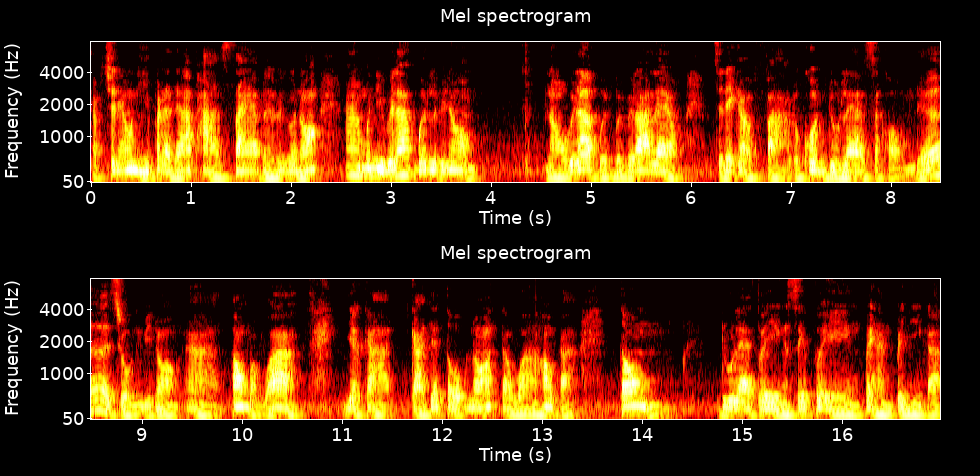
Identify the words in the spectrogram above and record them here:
กับช anel นี้ประดาพาแซบเลยพี่ก็เนาะอ่ามันนี่เวลาเบิร์ดเลยพี่น้องเนาะเวลาเบิร์ดเบิร์ดเวลาแล้ว จะได้กับฝากทุกคนดูแลสของเด้อช่วงนี้พี่น้องอ่าต้องแบบว่าอย่ากาดกาดจะตกเนาะแต่ว่าเฮากะต้องดูแลตัวเองเซฟตัวเองไปหันไปนี่กะ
